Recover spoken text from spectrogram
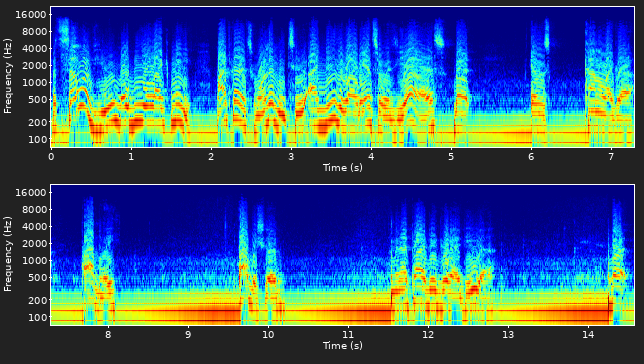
But some of you, maybe you're like me. My parents wanted me to. I knew the right answer was yes, but it was kind of like a probably. Probably should. I mean, that'd probably be a good idea. But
